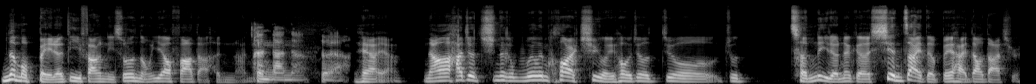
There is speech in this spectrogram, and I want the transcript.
那么北的地方，你说农业要发达很难，很难啊，对啊，对啊。然后他就去那个 William Clark 去了以后就，就就就成立了那个现在的北海道大学。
